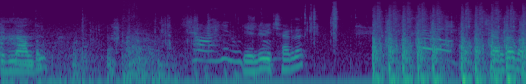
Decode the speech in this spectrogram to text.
Birini aldım. Geliyor içeride. İçeride adam.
